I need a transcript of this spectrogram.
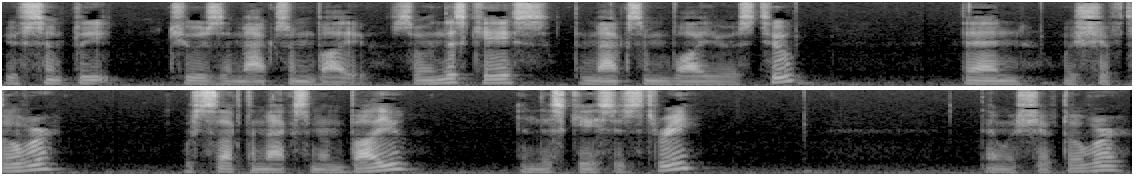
you simply choose the maximum value. So in this case, the maximum value is 2. Then we shift over, we select the maximum value. In this case, is 3. Then we shift over,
